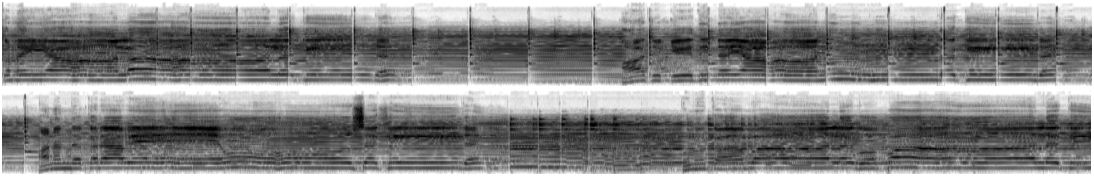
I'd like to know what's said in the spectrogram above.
કનૈયા લાલ કીર. આજ કે દિન આનંદ કી જય આનંદ કરાવે ઓ સખી જય ઉનકા બાલ ગોપાલ કી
